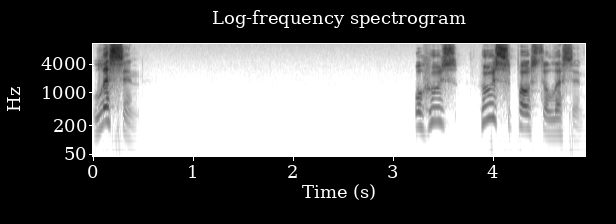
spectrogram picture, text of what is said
Listen. Well, who's, who's supposed to listen?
